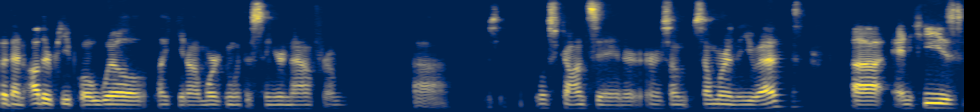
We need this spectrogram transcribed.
but then other people will like you know I'm working with a singer now from uh, Wisconsin or, or some somewhere in the U.S. Uh, and he's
